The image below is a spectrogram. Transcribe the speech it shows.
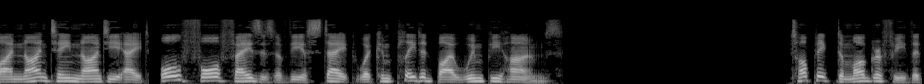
By 1998, all four phases of the estate were completed by Wimpey Homes. Topic demography The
